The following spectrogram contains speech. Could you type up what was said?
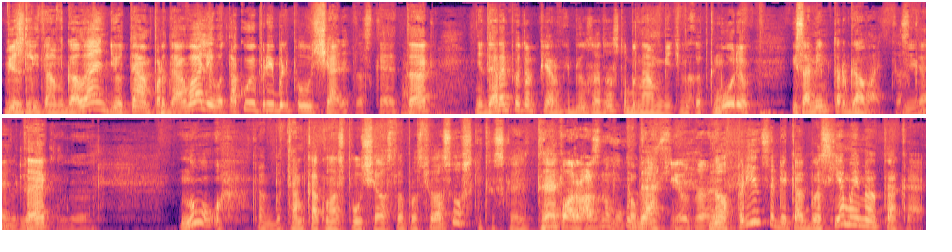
везли там в Голландию, там продавали, вот такую прибыль получали, так сказать, так. Недаром Петр Первый бил за то, чтобы нам иметь выход к морю и самим торговать, так сказать, так. Этого, да. Ну, как бы там, как у нас получался вопрос философский, так сказать. Так? По-разному, как да. у всех, да. Но, в принципе, как бы схема именно такая.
